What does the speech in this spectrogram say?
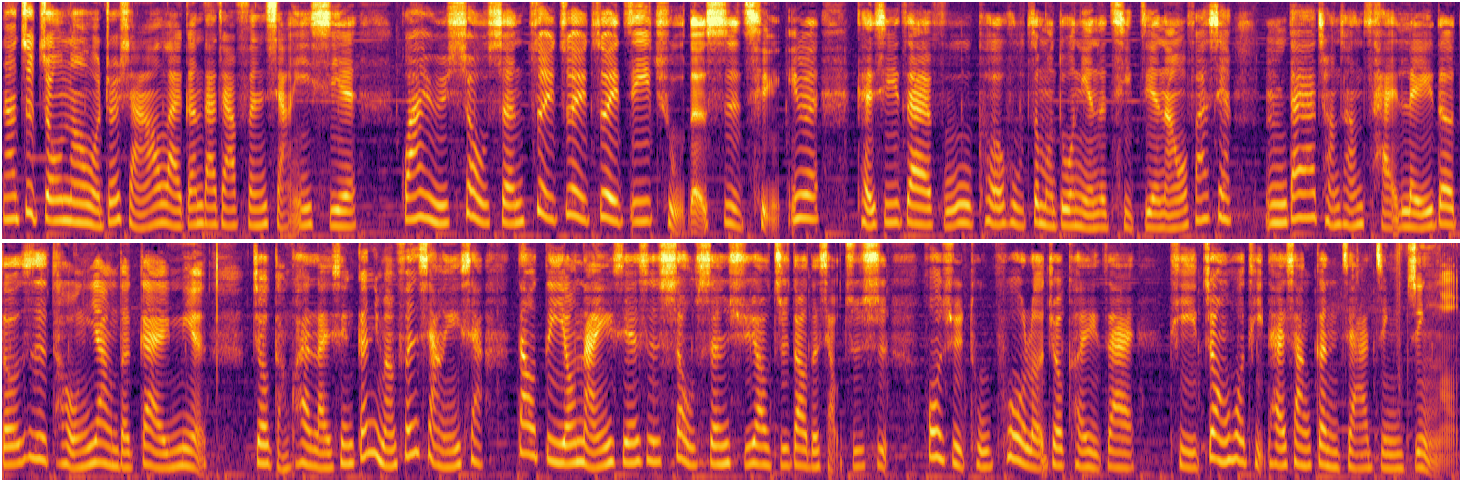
那这周呢，我就想要来跟大家分享一些关于瘦身最最最基础的事情。因为凯西在服务客户这么多年的期间呢，我发现，嗯，大家常常踩雷的都是同样的概念，就赶快来先跟你们分享一下，到底有哪一些是瘦身需要知道的小知识，或许突破了就可以在体重或体态上更加精进了。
